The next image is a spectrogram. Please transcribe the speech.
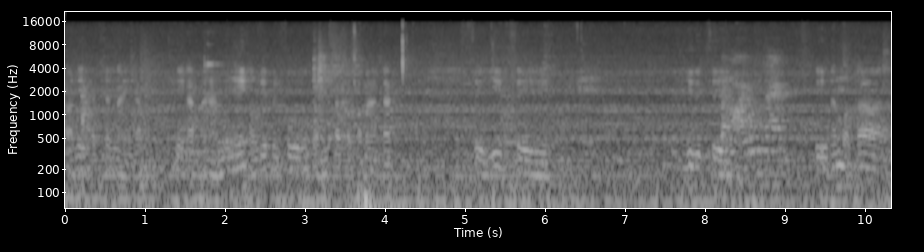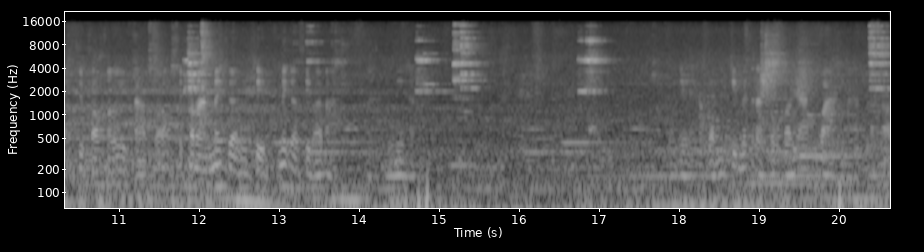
ตอนนี้เครื่องในครับนี่ครับอาหารนี้ของเรียนเป็นครูของผมก็ตกประมาณสักสี่ยี่สี่ยี่สิบสี่ ปีทั้งหมดก็สิบสองของอีกสามก็ประมาณไม่เกินสิบไม่เกินสี่ร้อยบาทนี่ครับโอเคครับผมกินไม่ถนัดผมขออนุญาตวางนะครับแล้วก็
